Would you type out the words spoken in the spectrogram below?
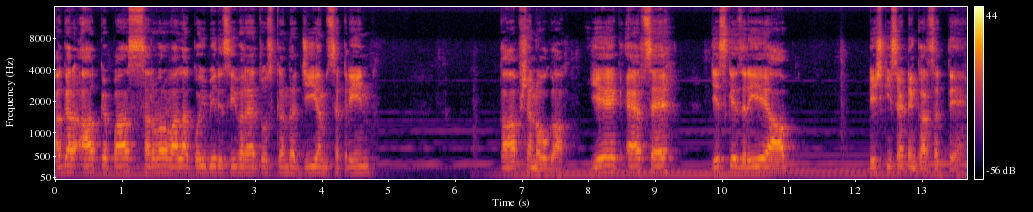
अगर आपके पास सर्वर वाला कोई भी रिसीवर है तो उसके अंदर जीएम स्क्रीन का ऑप्शन होगा। ये एक ऐप्स है, जिसके ज़रिए आप डिश की सेटिंग कर सकते हैं।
